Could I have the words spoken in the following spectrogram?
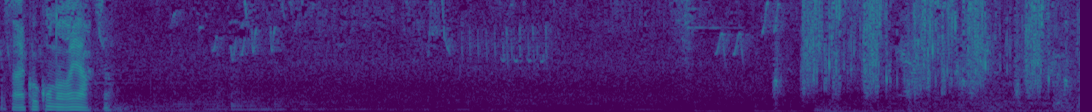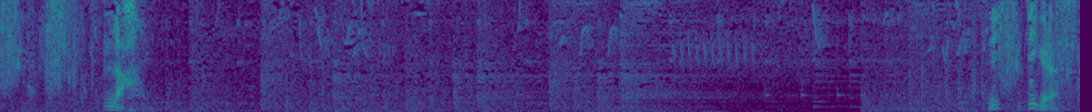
Ça c'est un cocon d'Andriarch ça. Là. C'est dégueulasse.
